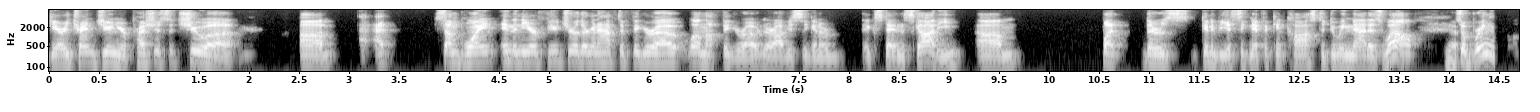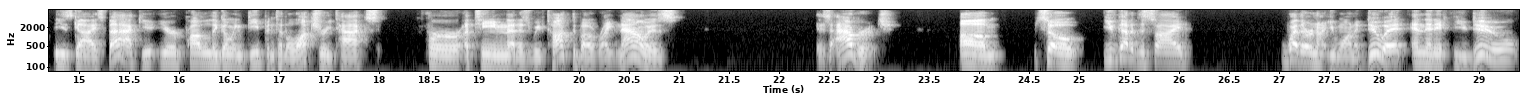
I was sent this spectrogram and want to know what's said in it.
Gary Trent Jr., Precious Achiuwa. Um, at some point in the near future, they're going to have to figure out. Well, not figure out. They're obviously going to extend Scottie, um, but there's going to be a significant cost to doing that as well. Yep. So bring these guys back, you, are probably going deep into the luxury tax for a team that, as we've talked about right now, is is average. Um, so you've got to decide whether or not you want to do it, and then if you do,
